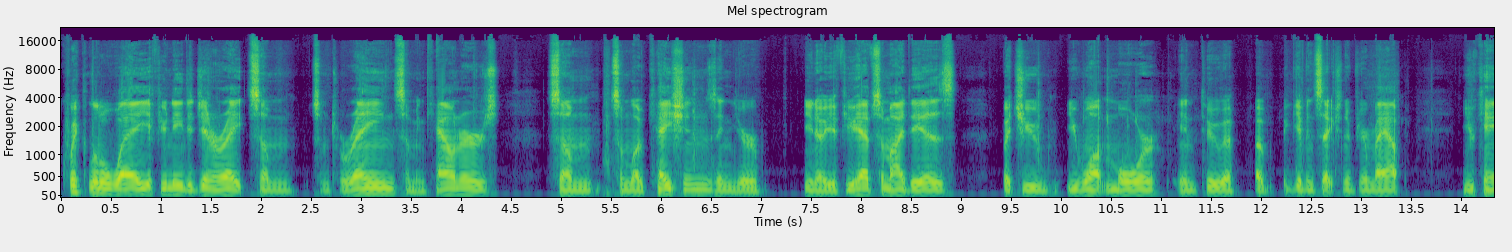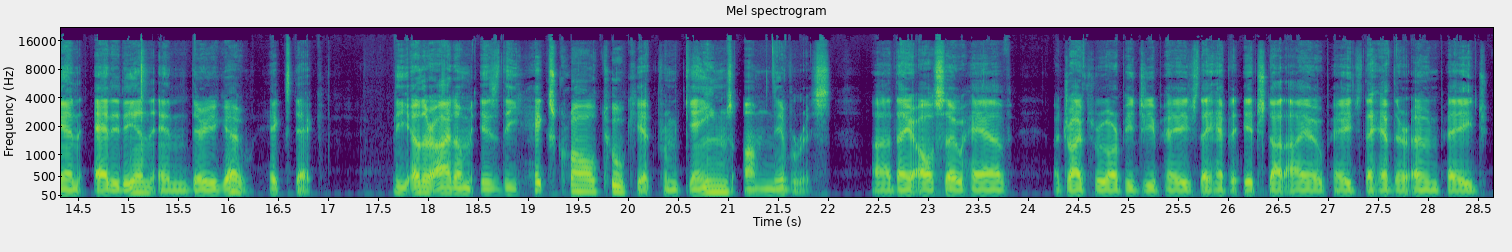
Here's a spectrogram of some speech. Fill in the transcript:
quick little way if you need to generate some some terrain, some encounters, some some locations, and you're you know if you have some ideas, but you you want more into a, a, given section of your map, you can add it in, and there you go, Hex Dek. The other item is the Hexcrawl Toolkit from Games Omnivorous. Uh, they also have a DriveThruRPG page. They have an itch.io page. They have their own page.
